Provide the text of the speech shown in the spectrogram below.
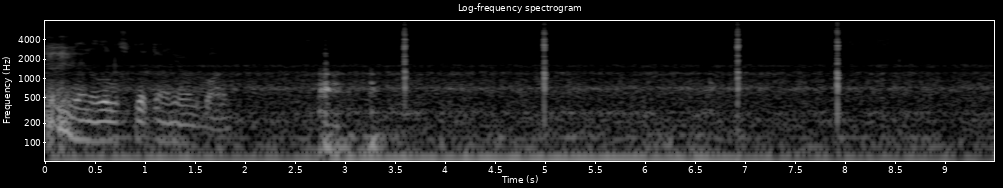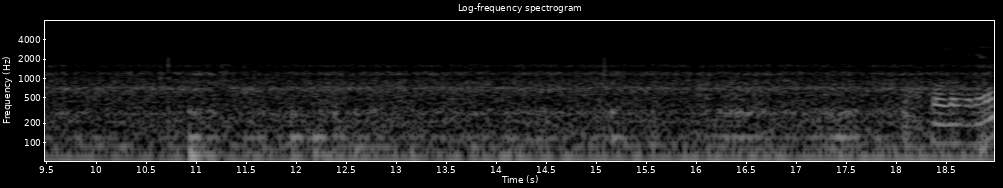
and a little split down here on the bottom. Fold over there.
